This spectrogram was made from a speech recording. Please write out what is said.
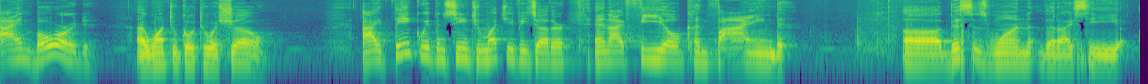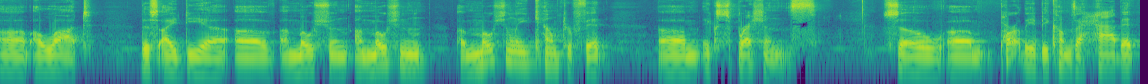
I'm bored. I want to go to a show. I think we've been seeing too much of each other and I feel confined. Uh, this is one that I see uh, a lot. This idea of emotion, emotion, emotionally counterfeit um, expressions. So um, partly it becomes a habit,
